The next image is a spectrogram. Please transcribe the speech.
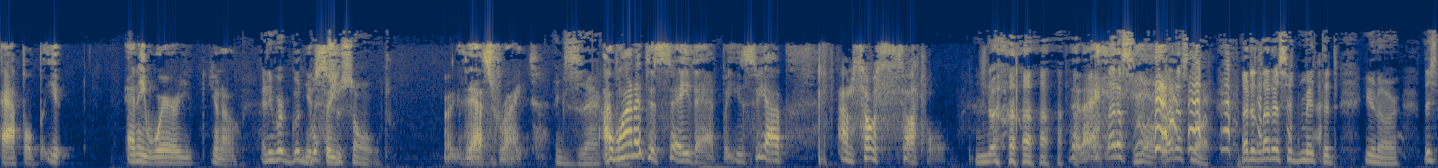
Apple, you, anywhere you you know. anywhere good books see- are sold. That's right. Exactly. I wanted to say that, but you see, I'm I'm so subtle No. I. let us not. Let us not. Let, let us admit that you know this.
